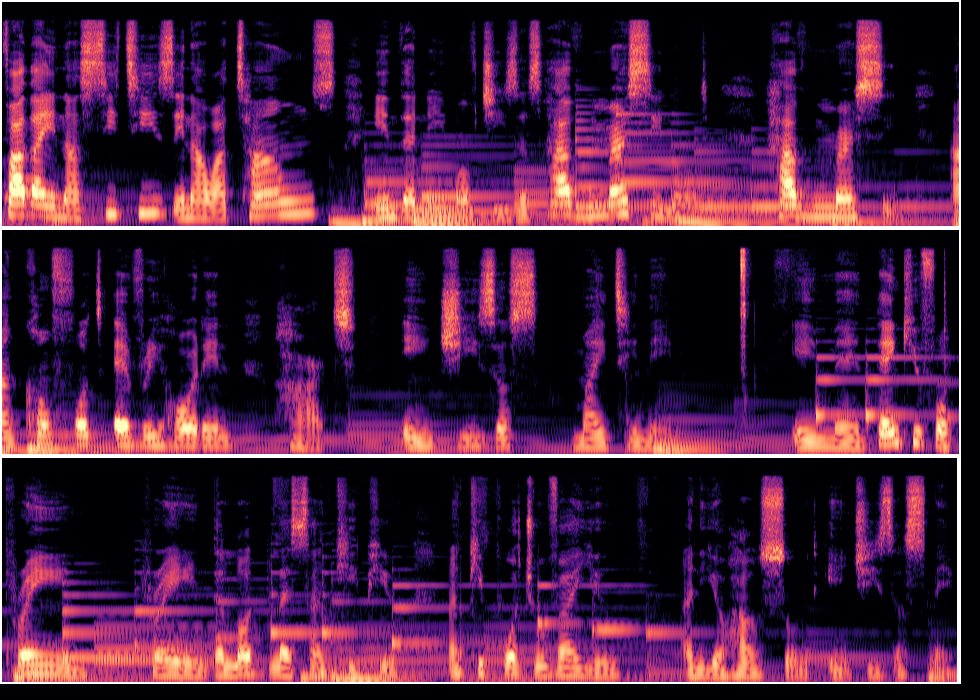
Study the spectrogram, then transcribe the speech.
Father, in our cities, in our towns, in the name of Jesus, have mercy, Lord. Have mercy and comfort every hurting heart. In Jesus' mighty name. Amen. Thank you for praying. Praying. The Lord bless and keep you and keep watch over you and your household in Jesus' name.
